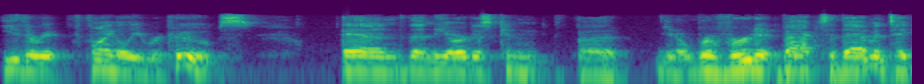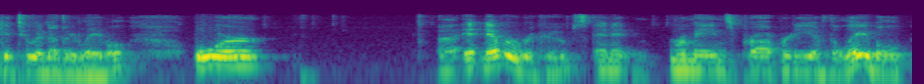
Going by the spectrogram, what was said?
either it finally recoups and then the artist can, uh, you know, revert it back to them and take it to another label, or uh, it never recoups and it remains property of the label.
